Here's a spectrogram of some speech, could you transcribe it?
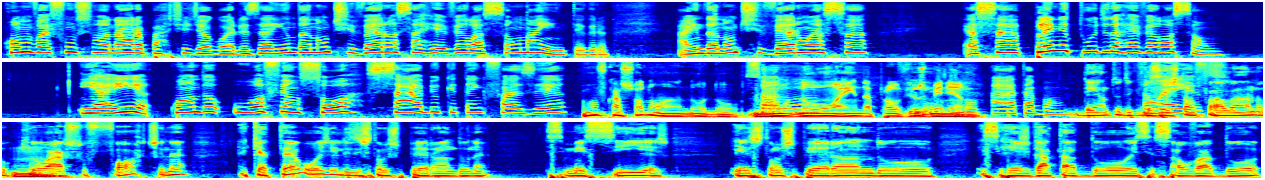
como vai funcionar a partir de agora. Eles ainda não tiveram essa revelação na íntegra. Ainda não tiveram essa essa plenitude da revelação. E aí, quando o ofensor sabe o que tem que fazer, Vamos ficar só no, no, no, Só no, no- no um ainda para ouvir os No- meninos. no- ah, tá bom. dentro do que Então vocês é estão isso. falando, o que Hum. eu acho forte, né? É que até hoje eles estão esperando, né? Esse Messias, eles estão esperando esse resgatador, esse salvador.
